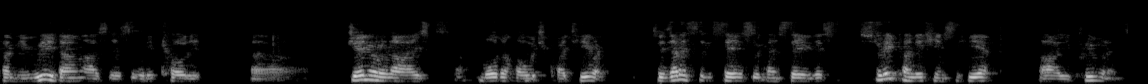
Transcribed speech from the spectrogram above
can be redone as this what we call it uh, generalized Mordukhovich criteria. So in that sense, we can say these three conditions here are equivalent.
